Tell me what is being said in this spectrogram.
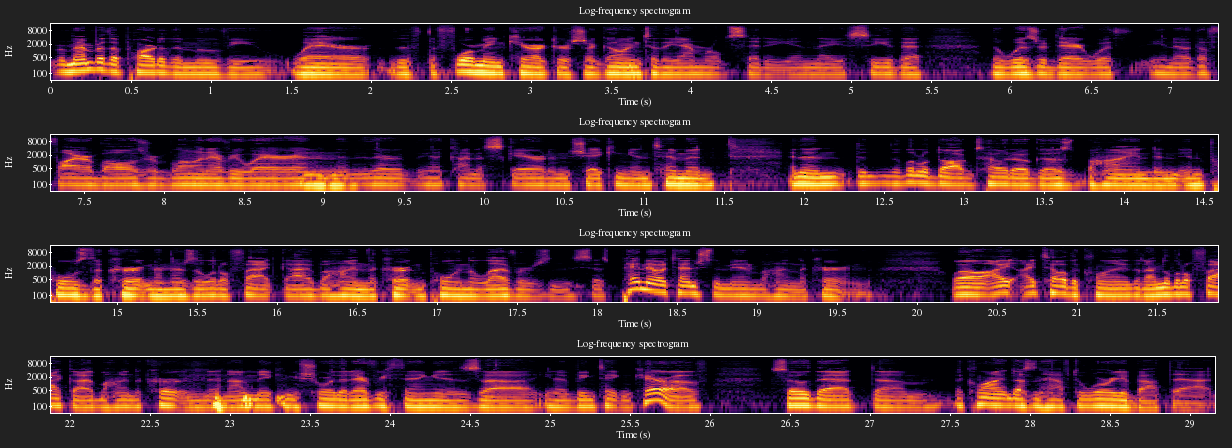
remember the part of the movie where the, the four main characters are going to the Emerald City and they see the, the wizard there with you know the fireballs are blowing everywhere and they're you know, kind of scared and shaking and timid. And then the, the little dog Toto goes behind and, and pulls the curtain and there's a little fat guy behind the curtain pulling the levers and he says pay no attention to the man behind the curtain. Well I, I tell the client that I'm the little fat guy behind the curtain and I'm making sure that everything is uh, you know being taken care of so that um, the client doesn't have to worry about that.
